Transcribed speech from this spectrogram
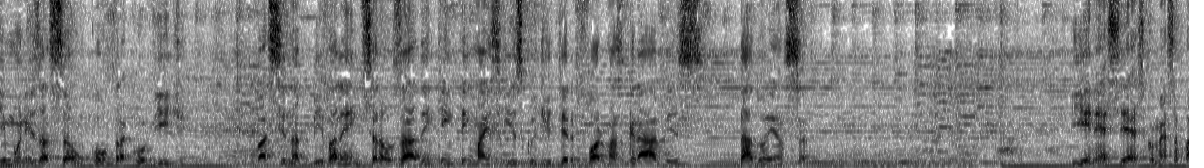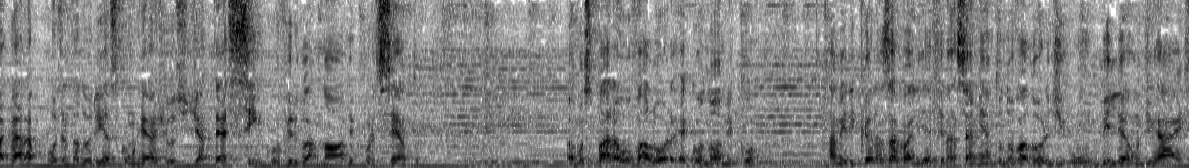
imunização contra a Covid. Vacina bivalente será usada em quem tem mais risco de ter formas graves da doença. INSS começa a pagar aposentadorias com reajuste de até 5,9%. Vamos para o valor econômico. Americanas avalia financiamento no valor de 1 bilhão de reais.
